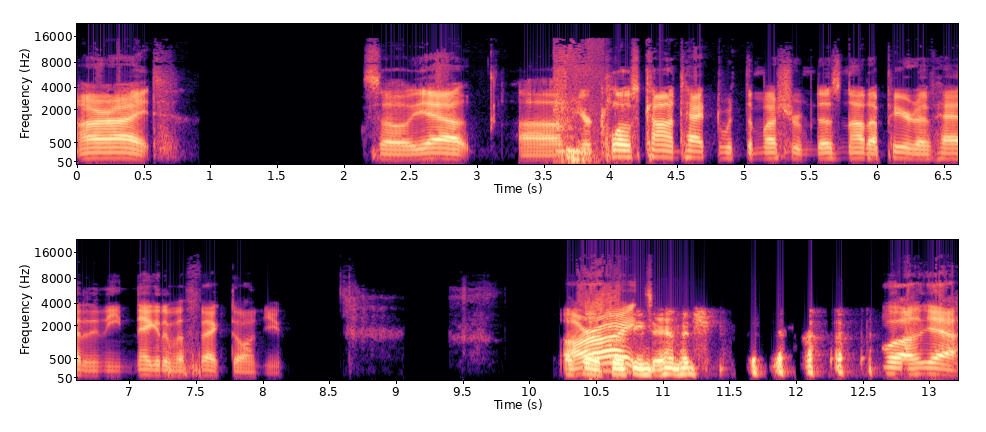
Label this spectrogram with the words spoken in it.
All right. So yeah, um, your close contact with the mushroom does not appear to have had any negative effect on you. All right. damage. Well, yeah.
